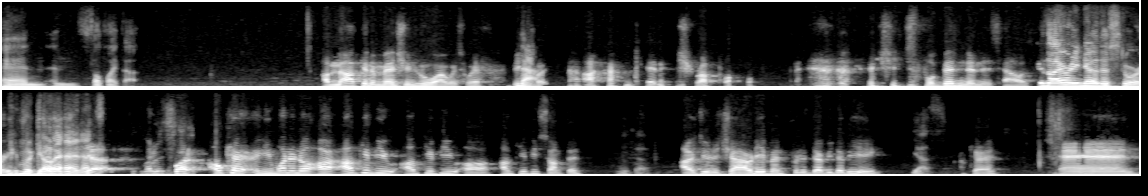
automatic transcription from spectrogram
and and stuff like that. I'm not going to mention who I was with No. because I'm getting in trouble. She's forbidden in this house. Because I already know the story, but go ahead. Yeah, but okay, you want to know? I'll give you. I'll give you. Uh, I'll give you something. Okay. I was doing a charity event for the WWE. Yes. Okay, and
